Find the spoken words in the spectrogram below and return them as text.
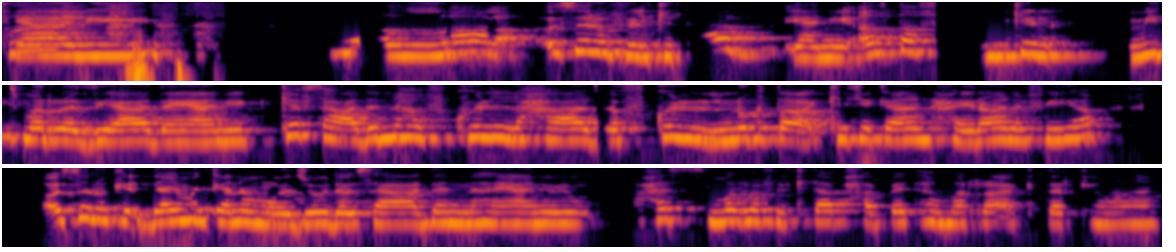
صح. يعني يا الله أسنو في الكتاب يعني ألطف يمكن مئة مرة زيادة. يعني كيف ساعدناها في كل حاجة في كل نقطة كيكي كانت حيرانة فيها. أسنو دايما كانت موجودة وساعدناها يعني وأحس مرة في الكتاب حبيتها مرة أكتر كمان.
